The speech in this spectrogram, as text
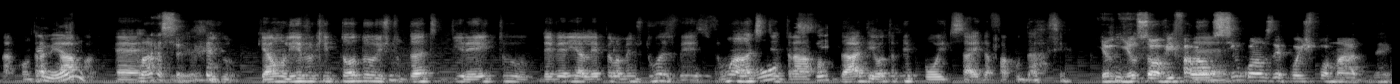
na contracapa. É, é Massa! Que é um livro que todo estudante de direito deveria ler pelo menos duas vezes. Uma antes de entrar na faculdade e outra depois de sair da faculdade. E eu, eu, só ouvi falar é. uns cinco anos depois de formado, né?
